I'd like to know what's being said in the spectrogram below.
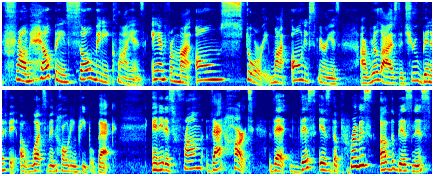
From helping so many clients and from my own story, my own experience, I realized the true benefit of what's been holding people back. And it is from that heart that this is the premise of the business,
